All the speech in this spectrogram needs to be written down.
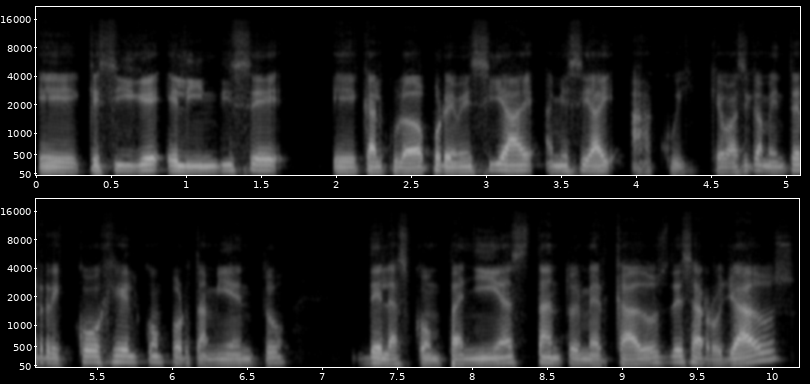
eh, que sigue el índice eh, calculado por MSCI, MSCI ACWI, que básicamente recoge el comportamiento de las compañías tanto en mercados desarrollados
